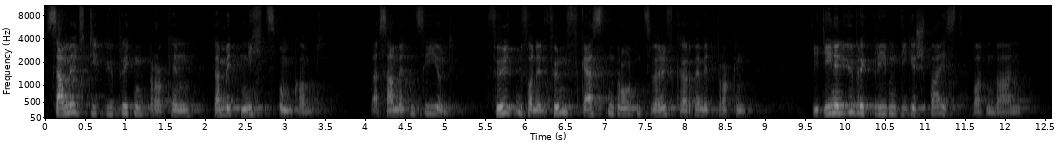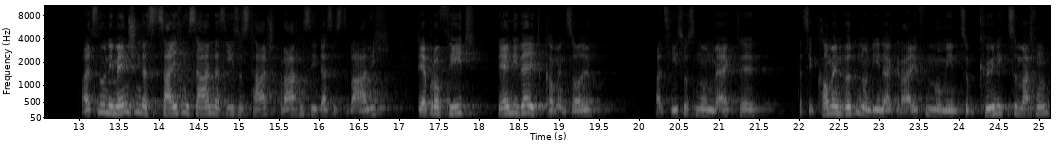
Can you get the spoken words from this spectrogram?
sammelt die übrigen Brocken, damit nichts umkommt. Da sammelten sie und füllten von den fünf Gerstenbroten zwölf Körbe mit Brocken, die denen übrig blieben, die gespeist worden waren. Als nun die Menschen das Zeichen sahen, das Jesus tat, sprachen sie, das ist wahrlich der Prophet, der in die Welt kommen soll. Als Jesus nun merkte, dass sie kommen würden und ihn ergreifen, um ihn zum König zu machen,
